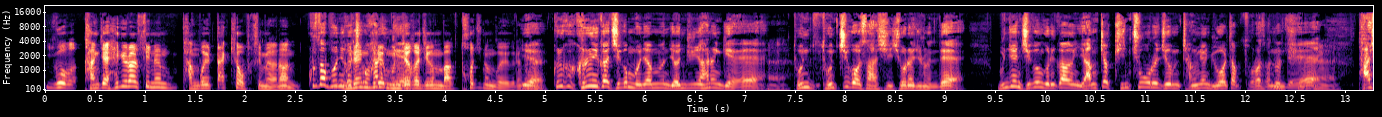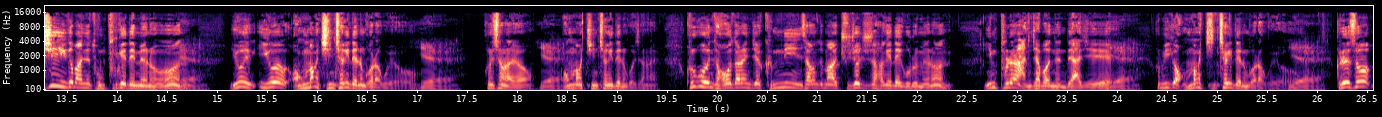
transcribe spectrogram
이거 당장 해결할 수 있는 방법이 딱히 없으면은 그러다 보니까 은행들의 문제가 게. 지금 막 터지는 거예요. 그러면. 예. 그러니까 그러니까 지금 뭐냐면 연준이 하는 게 돈돈 예. 돈 찍어서 다시 지원해 주는데 문제는 지금 그러니까 양적 긴축으로 지금 작년 6월 달부터 돌아섰는데 예. 다시 이거 만약 돈 풀게 되면은 예. 이거 이거 엉망진창이 되는 거라고요. 예. 그렇잖아요. 예. 엉망진창이 되는 거잖아요. 그리고 더군다나 이제 금리 인상도 막 주저주저 하게 되고 그러면은 인플레는 안 잡았는데 아직. 예. 그럼 이게 엉망진창이 되는 거라고요. 예. 그래서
